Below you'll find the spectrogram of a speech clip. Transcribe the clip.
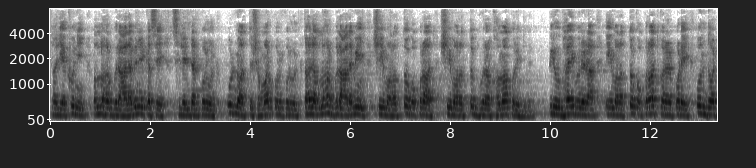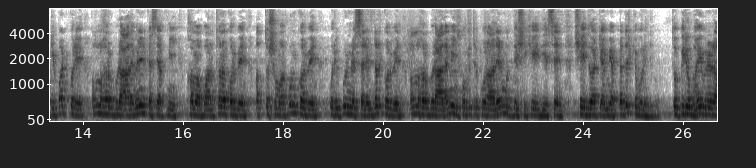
তাহলে এখনই আল্লাহ রব্বুল আলমিনের কাছে সিলিন্ডার করুন, পূর্ণ আত্মসমর্পণ করুন। তাহলে আল্লাহ রব্বুল আলমিন সেই মারাত্মক অপরাধ সেই মারাত্মক গুণা ক্ষমা করে দিবেন। প্রিয় ভাই বোনেরা, এই মারাত্মক অপরাধ করার পরে কোন দোয়াটি পাঠ করে আল্লাহ রব্বুল্লাহ আলমিনের কাছে আপনি ক্ষমা প্রার্থনা করবেন, আত্মসমর্পণ করবেন, পরিপূর্ণ স্যালেন্ডার করবেন, আল্লাহ রব্বুল্লাহ আলমিন পবিত্র কোরআনের মধ্যে শিখিয়ে দিয়েছেন। সেই দোয়াটি আমি আপনাদেরকে বলে দেব। তো প্রিয় ভাই বোনেরা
